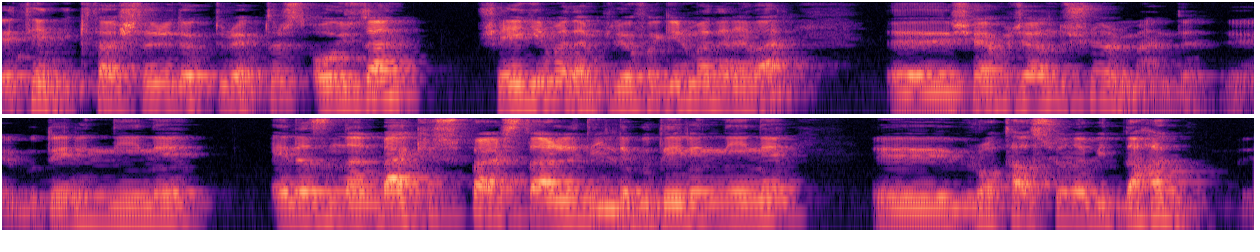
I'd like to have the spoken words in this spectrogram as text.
eteğin iki taşları döktü Raptors. O yüzden şeye girmeden, playoff'a girmeden evvel e, şey yapacağını düşünüyorum ben de. E, bu derinliğini en azından belki süperstarla değil de bu derinliğini e, rotasyona bir daha e,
